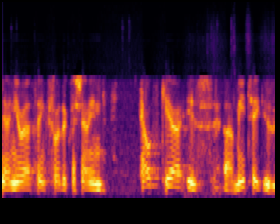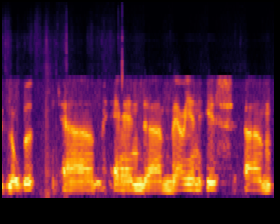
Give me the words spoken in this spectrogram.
Yeah, Nejra, thanks for the question. I mean, healthcare is, uh, MedTech is global, um, and um, Varian is um,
